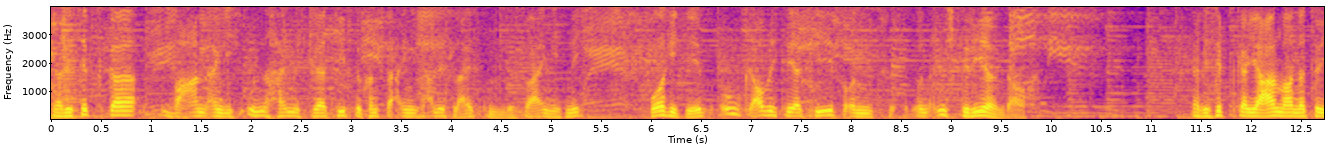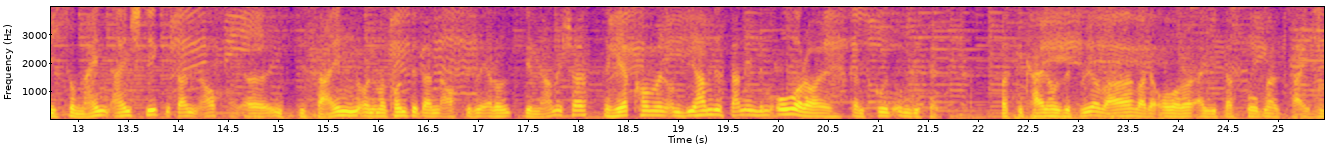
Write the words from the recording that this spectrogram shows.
Ja, die 70er waren eigentlich unheimlich kreativ. Du konntest da eigentlich alles leisten. Das war eigentlich nichts vorgegeben. Unglaublich kreativ und, und inspirierend auch. Ja, die 70er Jahre waren natürlich so mein Einstieg dann auch äh, ins Design und man konnte dann auch ein bisschen aerodynamischer daherkommen und wir haben das dann in dem Overall ganz gut umgesetzt. Was die Keilhose früher war, war der Overall eigentlich das Bogner Zeichen.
